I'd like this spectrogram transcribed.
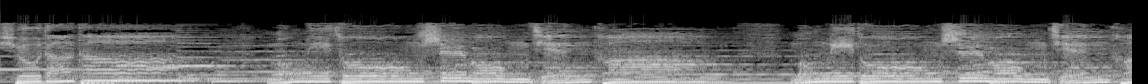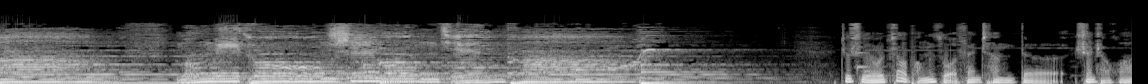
羞答答。梦里总是梦见他梦里总是梦见他梦里总是梦见他。这是由赵鹏所翻唱的《山茶花》。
